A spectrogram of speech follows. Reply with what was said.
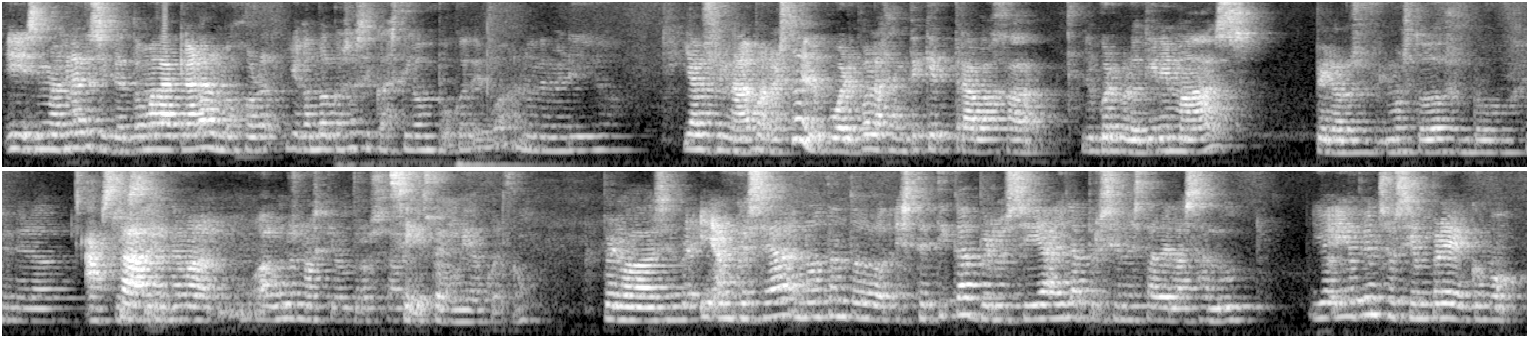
Y si imagínate, si te toma la clara, a lo mejor llegando a casa se castiga un poco de, "Buah, no debería. Y al final, bueno, esto del cuerpo, la gente que trabaja, el cuerpo lo tiene más, pero lo sufrimos todos un poco en general. Ah, sí, o sea, sí. gente más- algunos más que otros, ¿sabes? Sí, estoy muy de acuerdo. Pero siempre, y aunque sea no tanto estética, pero sí hay la presión esta de la salud. Yo, yo pienso siempre como,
